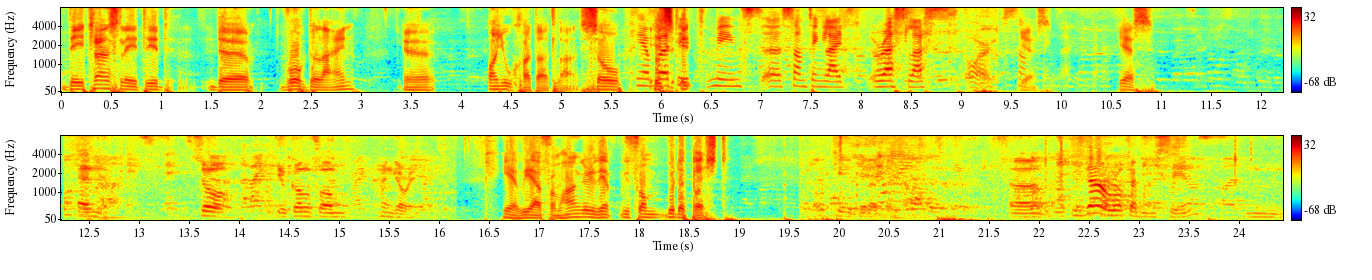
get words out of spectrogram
they translated the Walk the Line uh, on Nyughatatlan. So Yeah, It's- but it, means uh, something like restless or something Yes. like that. yes, And so you come from Hungary. yeah, we are from Hungary. We are, we're from Budapest. Okay, Budapest. Uh, is there a rockabilly scene in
